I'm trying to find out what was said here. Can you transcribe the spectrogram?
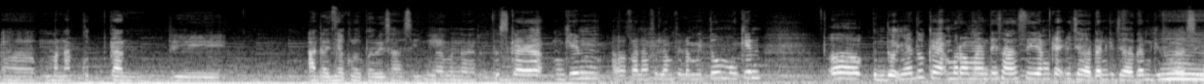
eh, menakutkan di adanya globalisasi ini. Benar-benar terus kayak mungkin uh, karena film-film itu mungkin uh, bentuknya tuh kayak meromantisasi yang kayak kejahatan-kejahatan gitu nggak sih?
